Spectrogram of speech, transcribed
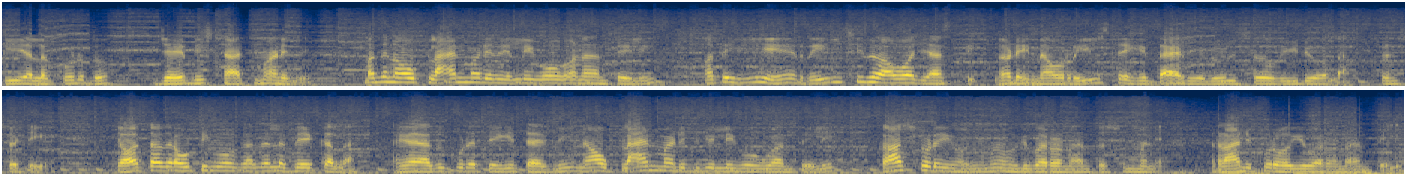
ಟೀ ಎಲ್ಲ ಕುಡಿದು ಜರ್ನಿ ಸ್ಟಾರ್ಟ್ ಮಾಡಿದ್ವಿ. ಮತ್ತು ನಾವು ಪ್ಲ್ಯಾನ್ ಮಾಡಿದ್ವಿ ಎಲ್ಲಿಗೆ ಹೋಗೋಣ ಅಂತೇಳಿ. ಮತ್ತು ಇಲ್ಲಿ ರೀಲ್ಸಿದು ಅವ ಜಾಸ್ತಿ. ನೋಡಿ, ನಾವು ರೀಲ್ಸ್ ತೆಗಿತಾ ಇದ್ವಿ ರೀಲ್ಸ್ ವೀಡಿಯೋ ಎಲ್ಲ ಫ್ರೆಂಡ್ಸ್ ಒಟ್ಟಿಗೆ. ಯಾವತ್ತಾದ್ರೂ ಔಟಿಂಗ್ ಹೋಗೋದೆಲ್ಲ ಬೇಕಲ್ಲ. ಹಾಗೆ ಅದು ಕೂಡ ತೆಗಿತಾ ಇದ್ವಿ. ನಾವು ಪ್ಲ್ಯಾನ್ ಮಾಡಿದ್ವಿ ಇಲ್ಲಿಗೆ ಹೋಗುವ ಅಂತೇಳಿ. ಕಾಸ್ಕೋಡಿಗೆ ಹೋಗಿ ಹೋಗಿ ಬರೋಣ ಅಂತ ಸುಮ್ಮನೆ. ರಾಣಿಪುರ ಹೋಗಿ ಬರೋಣ ಅಂತೇಳಿ.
